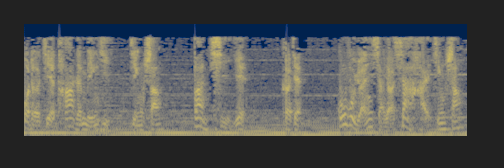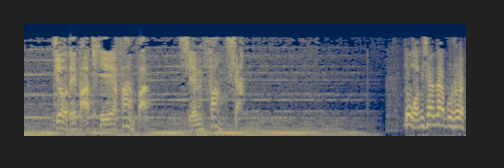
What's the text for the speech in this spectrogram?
或者借他人名义经商，办企业。可见，公务员想要下海经商，就得把铁饭碗先放下。就我们现在不是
